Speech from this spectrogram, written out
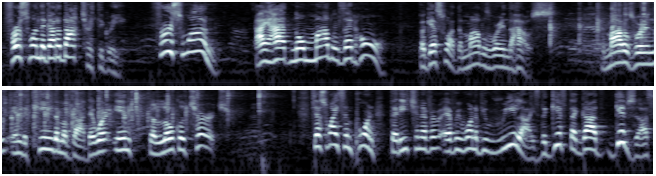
First one that got a doctorate degree. First one. I had no models at home. But guess what? The models were in the house. The models were in, in the kingdom of God. They were in the local church. That's why it's important that each and every, every one of you realize the gift that God gives us,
